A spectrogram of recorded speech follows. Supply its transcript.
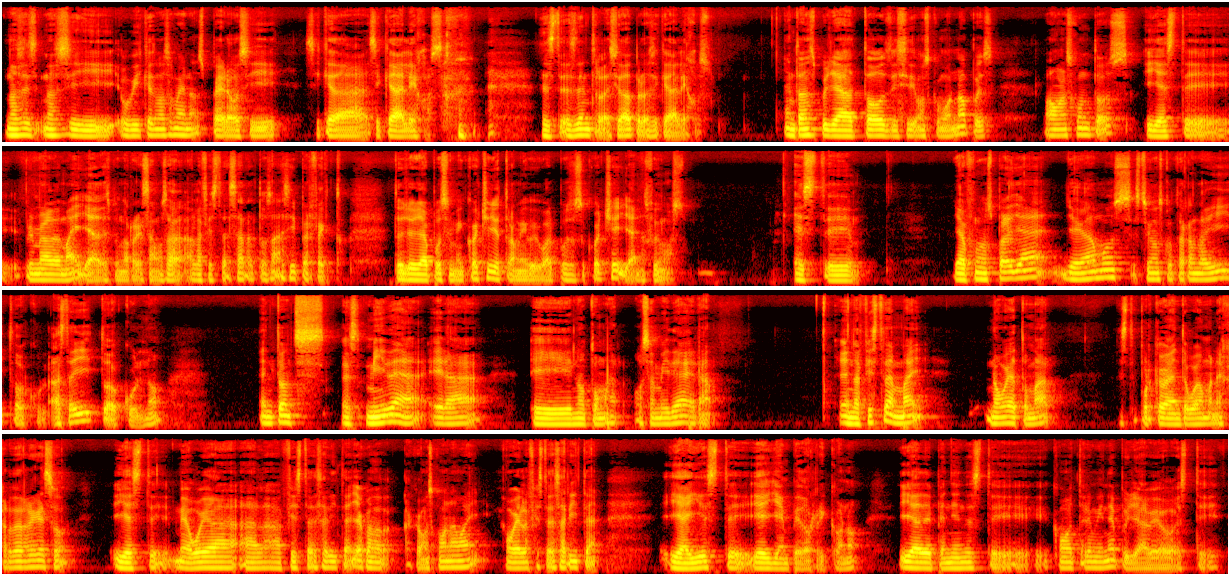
no sé, no sé si ubiques más o menos, pero sí, sí, queda, sí queda lejos. este, es dentro de la ciudad, pero sí queda lejos. Entonces, pues ya todos decidimos como, no, pues vámonos juntos y este, primero de mayo, ya después nos regresamos a, la fiesta de Sara. Entonces, ah, sí, perfecto. Entonces yo ya puse mi coche y otro amigo igual puso su coche y ya nos fuimos. Este, ya fuimos para allá, llegamos, estuvimos cotorrando ahí, todo cool. Hasta ahí, todo cool, ¿no? Entonces, es, mi idea era eh, no tomar. O sea, mi idea era, en la fiesta de May no voy a tomar, este, porque obviamente voy a manejar de regreso y este, me voy a, la fiesta de Sarita, ya cuando acabamos con la me voy a la fiesta de Sarita y ahí, este, y ahí ya empedo rico, ¿no? Y ya dependiendo, este, cómo termine, pues ya veo, este,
